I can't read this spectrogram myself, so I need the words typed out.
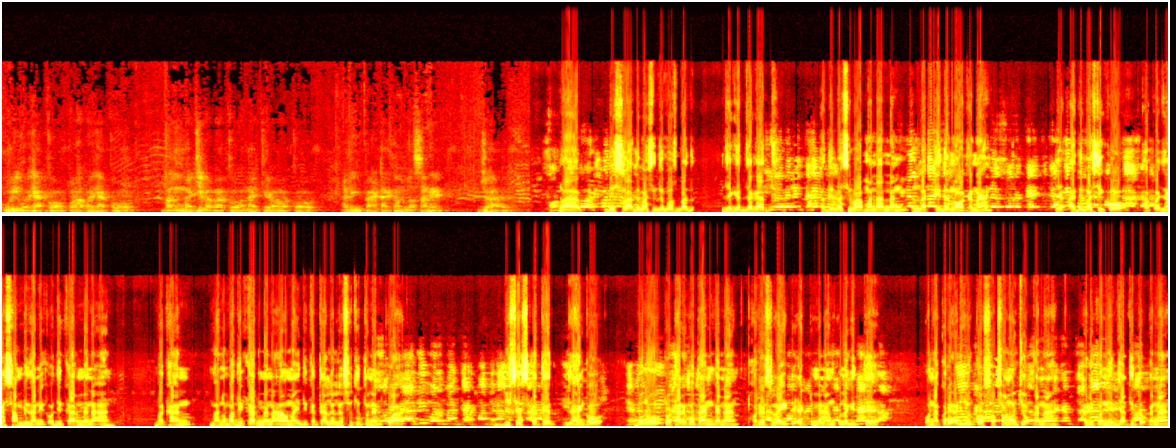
कुड़ी बहा को कड़ा बहा को बांग माझी बाबा को नायके बाबा को अली पाटा खन लसाणे जोहार। विश्व आदिवासी दिवस बाद जगत जगत आदिवासी भाव मानना लाती आदिवासी को जहाँ सांविधानिक अधिकार बाखान मानवाधिकार आलेले सचेतन तो विशेष को बुरु टोटारे को फॉरेस्ट राइट एक्ट में उनको लगी ᱚᱱᱟ ᱠᱚᱨᱮ ᱟᱹᱰᱤ ᱡᱳᱨ ᱠᱚ ᱥᱳᱥᱚᱱ ᱦᱚᱪᱚᱜ ᱠᱟᱱᱟ ᱟᱹᱰᱤ ᱠᱚ ᱱᱤᱨᱡᱟᱛᱤᱛᱚᱜ ᱠᱟᱱᱟ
